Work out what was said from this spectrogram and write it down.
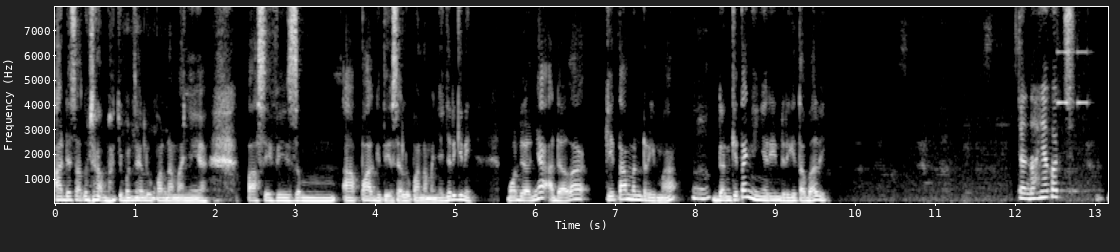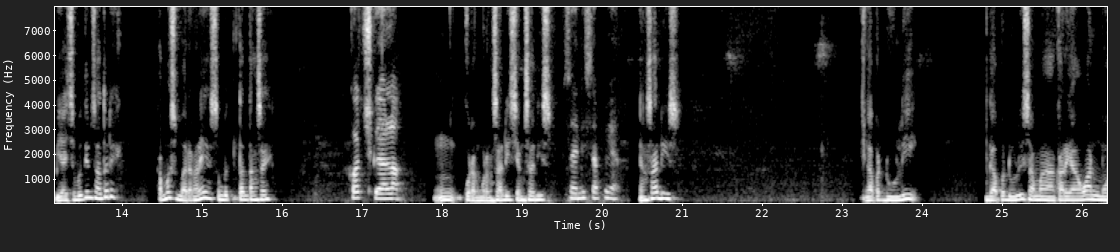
ada satu nama, cuman saya lupa namanya ya. Pasifism apa gitu ya, saya lupa namanya. Jadi gini, modelnya adalah kita menerima dan kita nyinyirin diri kita balik. Contohnya coach, Ya sebutin satu deh. Kamu sembarangan aja sebut tentang saya. coach galak, Hmm, kurang-kurang sadis, yang sadis, sadis apa ya? yang sadis. Nggak peduli, nggak peduli sama karyawan mau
